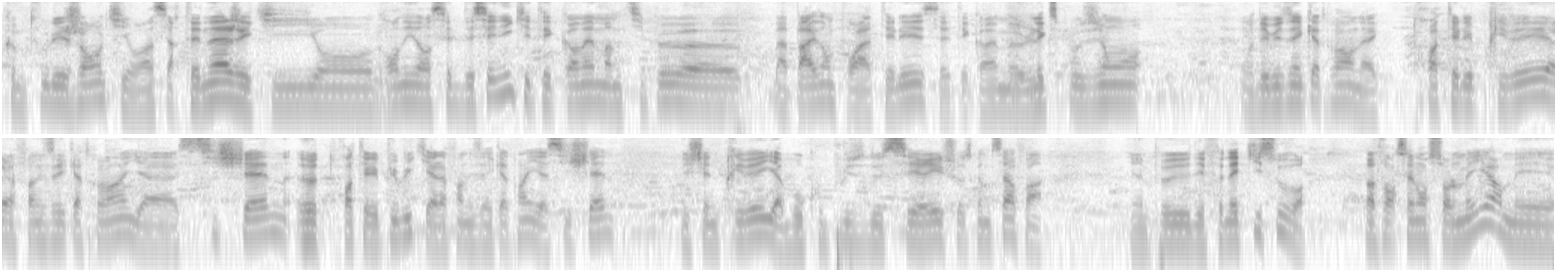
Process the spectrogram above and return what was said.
comme tous les gens qui ont un certain âge et qui ont grandi dans cette décennie, qui était quand même un petit peu, euh, bah, par exemple pour la télé, c'était quand même l'explosion. Au début des années 80, on a trois télés privées. À la fin des années 80, il y a six chaînes, euh, trois télés publiques. Et à la fin des années 80, il y a six chaînes. Les chaînes privées, il y a beaucoup plus de séries, choses comme ça. Enfin, il y a un peu des fenêtres qui s'ouvrent. Pas forcément sur le meilleur, mais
